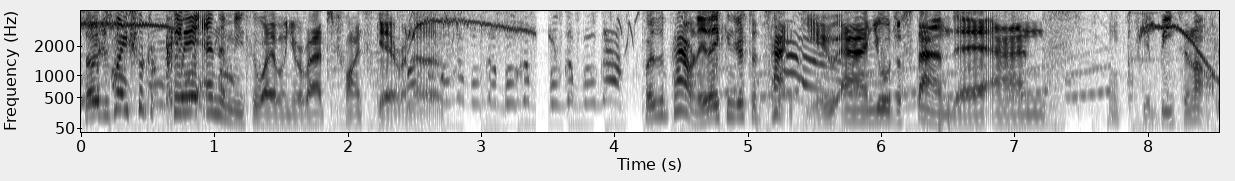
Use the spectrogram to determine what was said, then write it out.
So just make sure to clear enemies away when you're about to try and scare a nerve. Booga booga booga booga. Because apparently they can just attack you and you'll just stand there and get beaten up.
